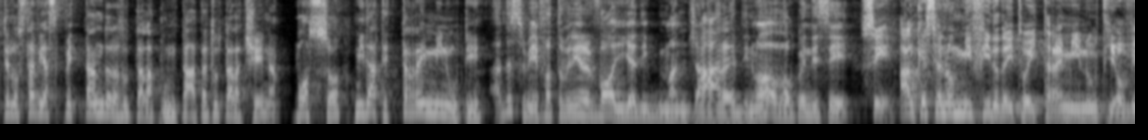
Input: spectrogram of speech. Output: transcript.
te lo stavi aspettando da tutta la puntata, tutta la cena. Posso? Mi date tre minuti? Adesso mi hai fatto venire voglia di mangiare di nuovo, quindi sì. Sì, anche se non mi fido dei tuoi tre minuti, ovviamente.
